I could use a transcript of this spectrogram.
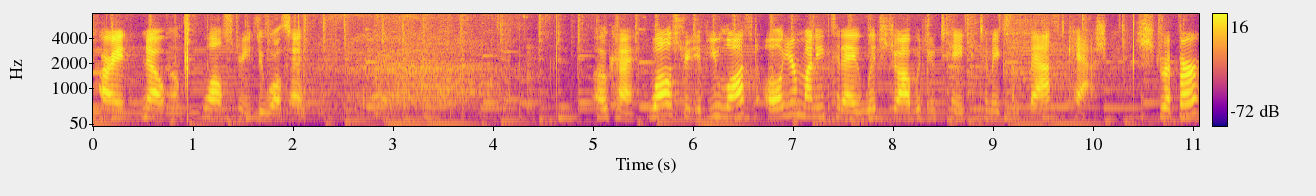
All right. No. No. Wall Street. Do Wall Street. Okay, Wall Street, if you lost all your money today, which job would you take to make some fast cash? Stripper,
